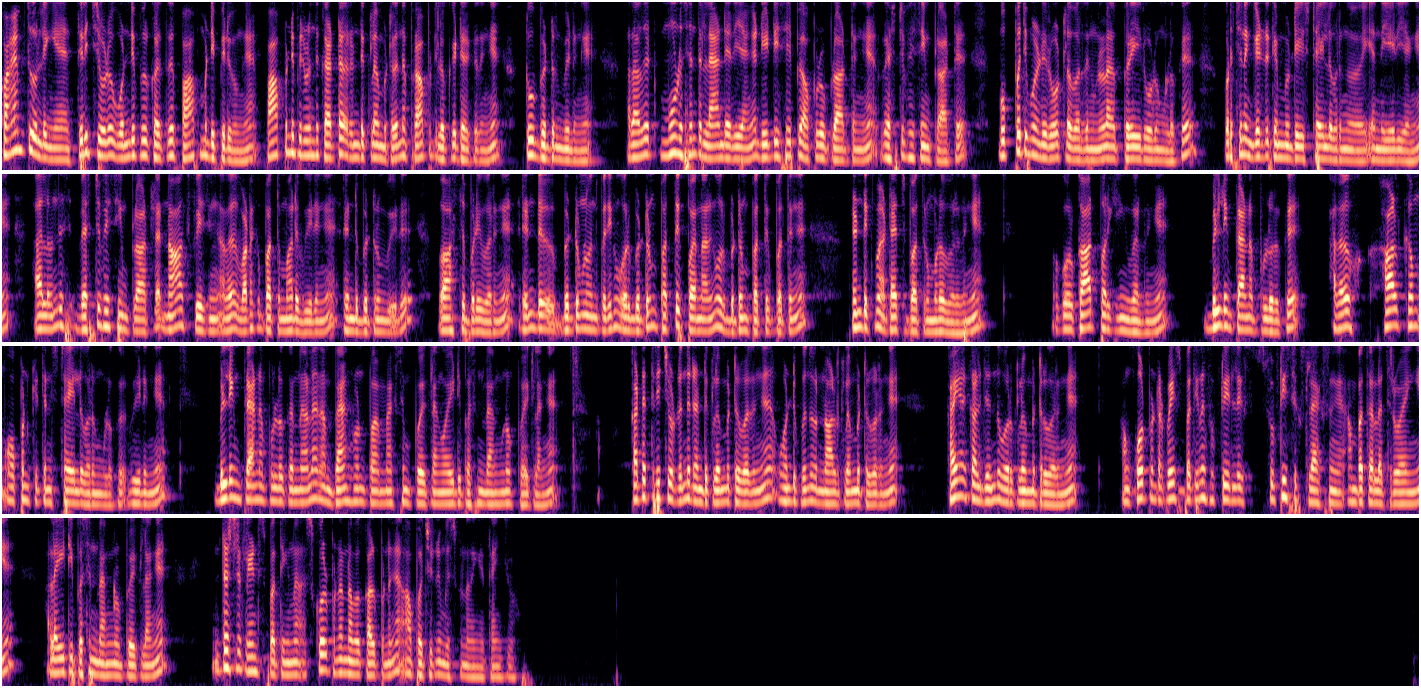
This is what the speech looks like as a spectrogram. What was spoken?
கோயம்புத்தூர்லிங்க திருச்சியோட ஒண்டிப்பூருக்கு அடுத்தது பாப்பண்டி பிரிவுங்க. பாப்பண்டி பிரிவு வந்து கரெக்டாக ரெண்டு கிலோமீட்டர் இந்த ப்ராப்பர்ட்டி லொக்கேட் இருக்குதுங்க. டூ பெட்ரூம் வீடுங்க. அதாவது மூணு சென்ட் லேண்ட் ஏரியாங்க டிடிசிபி அப்ரூவ் பிளாட்டுங்க வெஸ்ட் ஃபேசிங் பிளாட்டு முப்பத்தி மூணு ரோட்டில் வருதுங்க நல்லா பெரிய ரோடு உங்களுக்கு. ஒரு சின்ன கேட்டர் கம்யூனிட்டி ஸ்டைலில் வருங்க அந்த ஏரியாங்க அதில் வந்து வெஸ்ட் ஃபேசிங் பிளாட்டில் நார்த் ஃபேசிங் அதாவது வடக்கு பார்த்த மாதிரி வீடுங்க. ரெண்டு பெட்ரூம் வீடு வாஸ்துப்படி வருங்க. ரெண்டு பெட்ரூமில் வந்து பார்த்திங்கன்னா ஒரு பெட்ரூம் பத்துக்கு பதினாறுங்க ஒரு பெட்ரூம் பத்துக்கு பத்துங்க. ரெண்டுக்குமே அட்டாச் பாத்ரூமோட வருதுங்க. ஒரு கார் பார்க்கிங் வருதுங்க. பில்டிங் பிளான் புல் இருக்குது அதாவது ஹால் கம் ஓப்பன் கிச்சன் ஸ்டைலில் வரும் உங்களுக்கு வீடுங்க. பில்டிங் பிளான் புல் இருக்கிறதுனால நம்ம பேங்க் லோன் மேக்ஸிமம் போய்க்கலாங்க. எயிட்டி பர்சன்ட் பேங்க் லோன் போய்க்கலாங்க. கட்ட திருச்சியோட்லேருந்து ரெண்டு கிலோமீட்டர் வருதுங்க. ஒண்டிப்பு வந்து ஒரு நாலு கிலோமீட்டர் வருங்க. கலைஞர் காலேஜ்லேருந்து ஒரு கிலோமீட்டர் வருங்க. அவங்க கோட் பண்ணுற ப்ரைஸ் பார்த்தீங்கன்னா ஃபிஃப்டி லேக்ஸ் ஃபிஃப்டி சிக்ஸ் லேக்ஸுங்க ஐம்பத்தாறு லட்ச ரூபாய்ங்க. அதில் எயிட்டி பர்சன்ட் பேங்க் லோன் போய்க்கலாங்க. இன்ட்ரெஸ்ட் கிளைண்ட்ஸ் பார்த்தீங்கன்னா ஸ்கோல் பண்ண நம்ம கால் பண்ணுங்கள் ஆப்பர்ச்சுனிட்டி மிஸ் பண்ணாதீங்க. தேங்க்யூ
